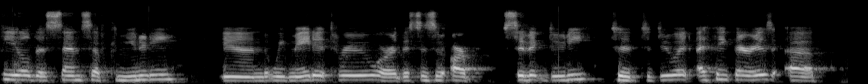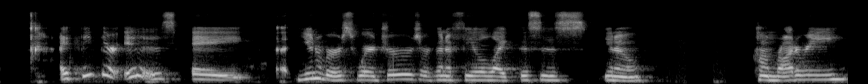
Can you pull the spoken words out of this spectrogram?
feel this sense of community and we've made it through, or this is our civic duty to to do it, I think there is a I think there is a universe where jurors are going to feel like this is, you know, camaraderie,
